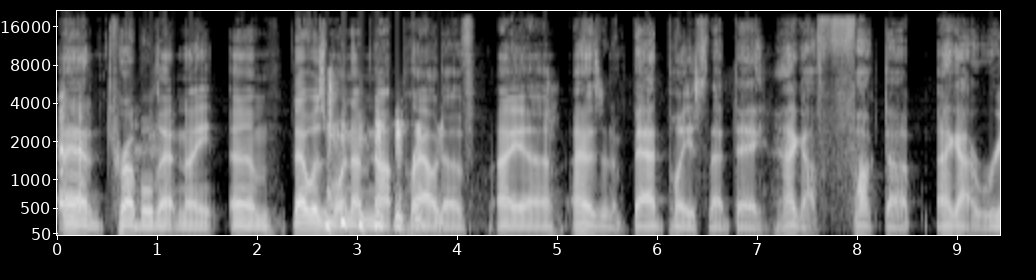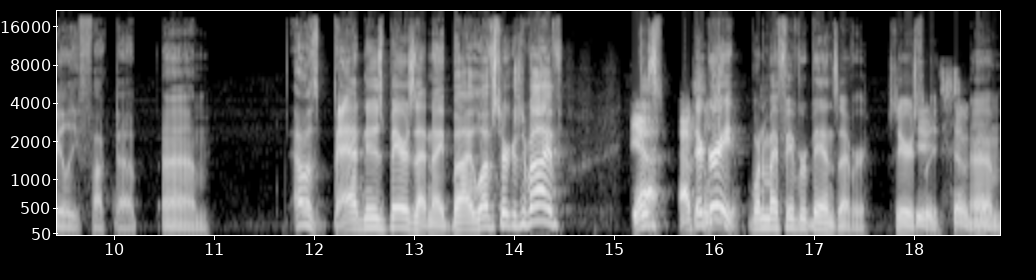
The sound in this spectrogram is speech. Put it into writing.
I had trouble that night. Um, that was one I'm not proud of. I uh, I was in a bad place that day. I got fucked up. I got really fucked up. Um, that was bad news bears that night. But I love Circa Survive. yeah absolutely. They're great. One of my favorite bands ever. Seriously. Dude, so good.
